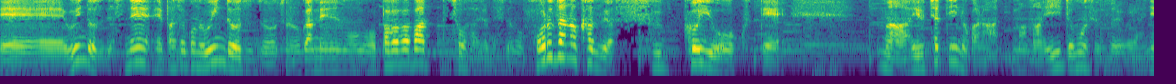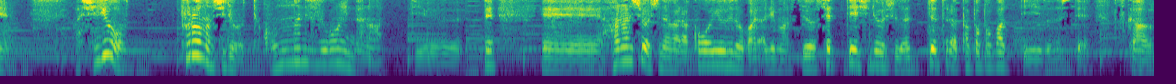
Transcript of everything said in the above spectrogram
えー、Windows ですね。パソコンの Windows のその画面をパパパパって操作するんですけどもフォルダの数がすっごい多くてまあ言っちゃっていいのかな。まあまあいいと思うんですけどそれぐらいね。資料プロの資料ってこんなにすごいんだなっていう。で、えー、話をしながらこういうのがありますよ。設定資料集だって言ったらパパパパって言い出して使う。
